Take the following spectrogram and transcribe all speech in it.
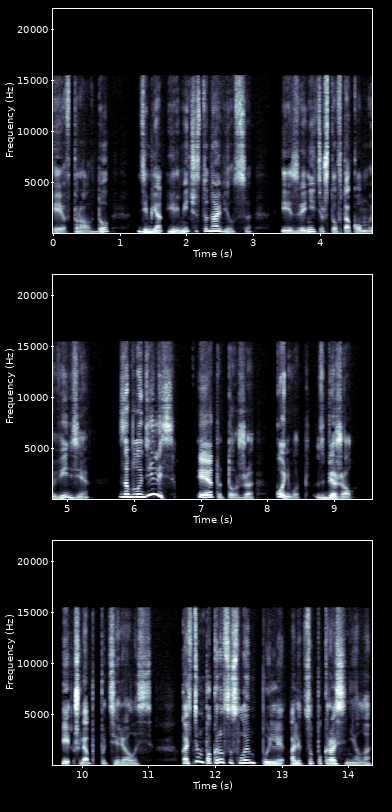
И вправду Демьян Еремич остановился. «И извините, что в таком виде...» «Заблудились?» «И это тоже. Конь вот сбежал, и шляпа потерялась». Костюм покрылся слоем пыли, а лицо покраснело.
